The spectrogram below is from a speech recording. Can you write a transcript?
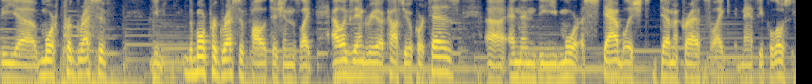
the uh, more progressive you know, the more progressive politicians like Alexandria Ocasio Cortez, uh, and then the more established Democrats like Nancy Pelosi.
